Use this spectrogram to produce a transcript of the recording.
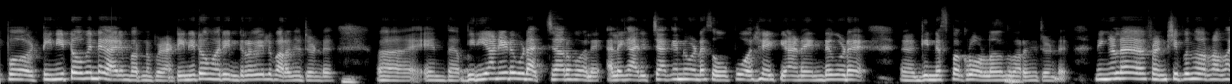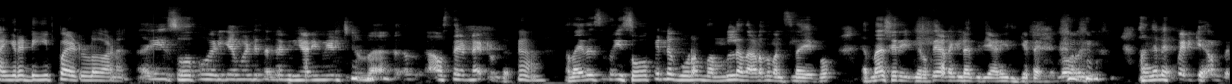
ഇപ്പോ ടിനി ടോമിന്റെ കാര്യം പറഞ്ഞപ്പോഴാണ്. ടിനി ടോം ഒരു ഇന്റർവ്യൂവിൽ പറഞ്ഞിട്ടുണ്ട്. എന്താ ബിരിയാണിയുടെ കൂടെ അച്ചാർ പോലെ അല്ലെങ്കിൽ അരിച്ചാക്കിന്റെ കൂടെ സോപ്പ് പോലെയൊക്കെയാണ് എന്റെ കൂടെ ഗിന്നസ് പക്രം ഉള്ളതെന്ന് പറഞ്ഞിട്ടുണ്ട്. നിങ്ങളുടെ ഫ്രണ്ട്ഷിപ്പ് എന്ന് പറഞ്ഞാൽ ഭയങ്കര ഡീപ്പ് ആയിട്ടുള്ളതാണ്. ഈ സോപ്പ് മേടിക്കാൻ വേണ്ടി തന്നെ ബിരിയാണി മേടിച്ചിട്ടുള്ള അവസ്ഥ ഉണ്ടായിട്ടുണ്ട്. അതായത് ഈ സോപ്പിന്റെ ഗുണം നല്ലതാണെന്ന് മനസ്സിലായപ്പോ എന്നാ ശരി വെറുതെ ആണെങ്കിൽ ബിരിയാണി ഇരിക്കട്ടെ അങ്ങനെ മേടിക്കാറുണ്ട്.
